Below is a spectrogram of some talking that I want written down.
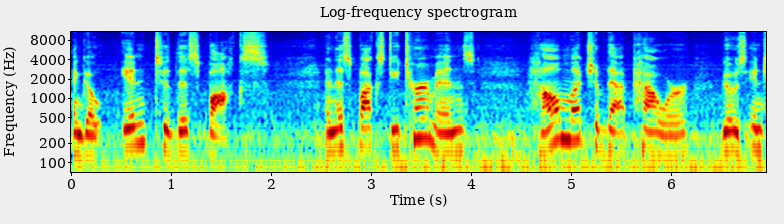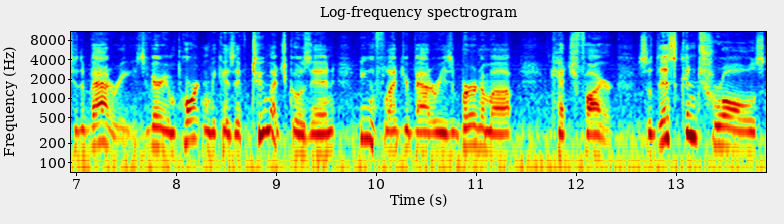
and go into this box. And this box determines how much of that power goes into the battery. It's very important because if too much goes in, you can flood your batteries, burn them up, catch fire. So this controls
